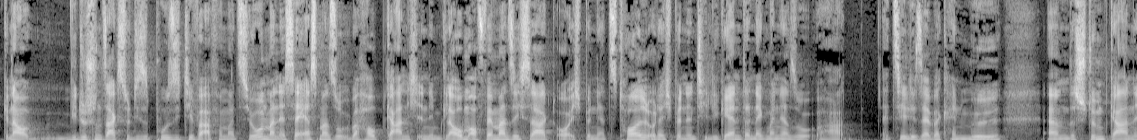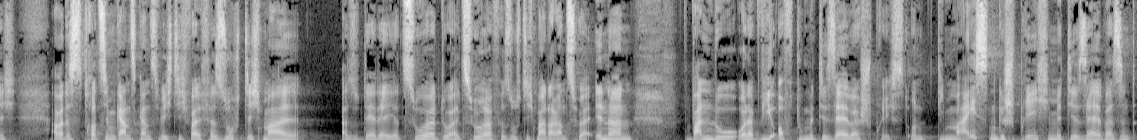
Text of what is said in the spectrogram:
genau, wie du schon sagst, so diese positive Affirmation, man ist ja erstmal so überhaupt gar nicht in dem Glauben, auch wenn man sich sagt, oh, ich bin jetzt toll oder ich bin intelligent, dann denkt man ja so, oh, erzähl dir selber keinen Müll. Ähm, das stimmt gar nicht. Aber das ist trotzdem ganz, ganz wichtig, weil versuch dich mal, also der, der jetzt zuhört, du als Zuhörer, versuch dich mal daran zu erinnern, wann du oder wie oft du mit dir selber sprichst. Und die meisten Gespräche mit dir selber sind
